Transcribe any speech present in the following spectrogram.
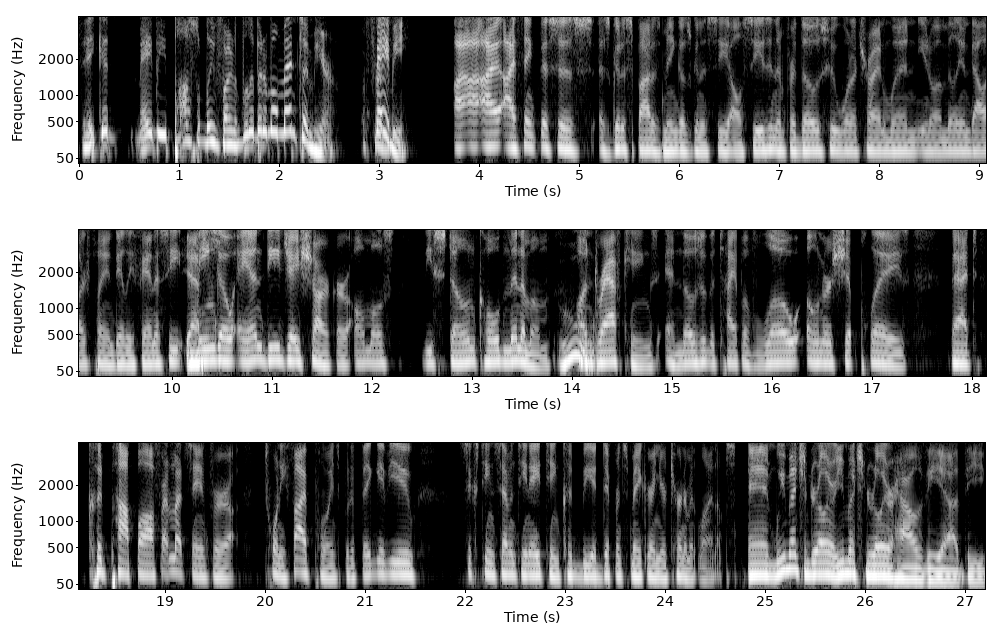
They could maybe possibly find a little bit of momentum here. Maybe. I, I, think this is as good a spot as Mingo's going to see all season. And for those who want to try and win, you know, a million dollars playing daily fantasy, yes. Mingo and DJ Chark are almost the stone cold minimum Ooh. on DraftKings. And those are the type of low ownership plays that could pop off. I'm not saying for 25 points, but if they give you 16, 17, 18 could be a difference maker in your tournament lineups. And we mentioned earlier, you mentioned earlier how the uh, the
